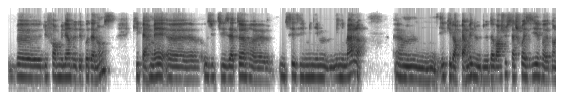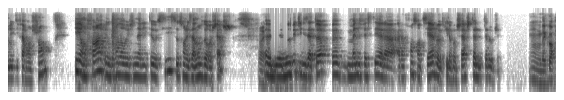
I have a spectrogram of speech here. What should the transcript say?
du formulaire de dépôt d'annonce qui permet euh, aux utilisateurs euh, une saisie minimale euh, et qui leur permet d'avoir juste à choisir dans les différents champs. Et enfin, une grande originalité aussi, ce sont les annonces de recherche. nos utilisateurs peuvent manifester à la, à la France entière qu'ils recherchent tel ou tel objet. Mmh, d'accord.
